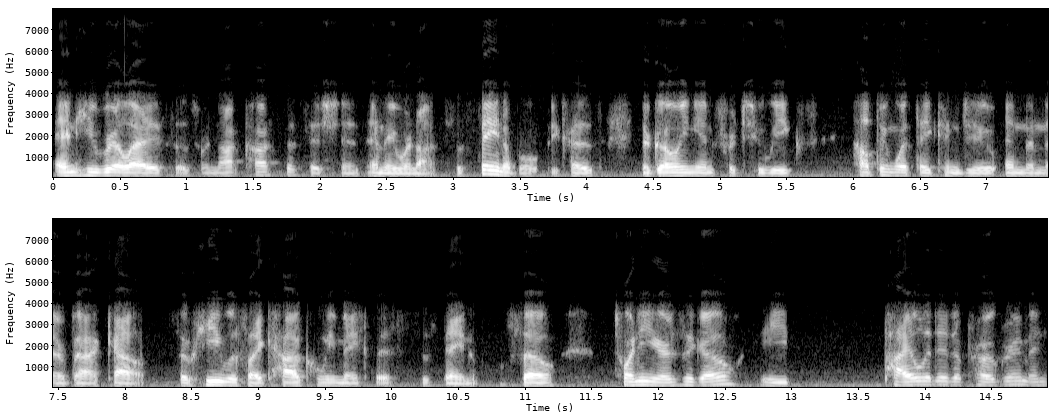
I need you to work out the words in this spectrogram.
and he realized those were not cost efficient and they were not sustainable because they're going in for two weeks, helping what they can do, and then they're back out. So he was like, how can we make this sustainable? So 20 years ago, he piloted a program in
